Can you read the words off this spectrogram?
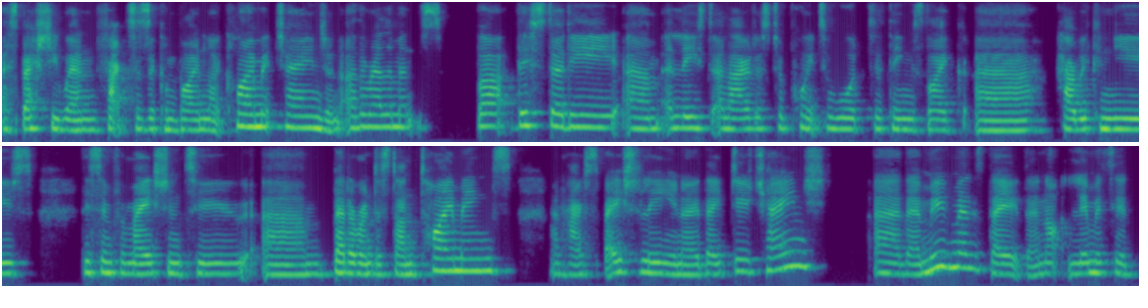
especially when factors are combined like climate change and other elements. But this study um, at least allowed us to point toward to things like uh, how we can use this information to um, better understand timings and how spatially, you know, they do change uh, their movements. They they're not limited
